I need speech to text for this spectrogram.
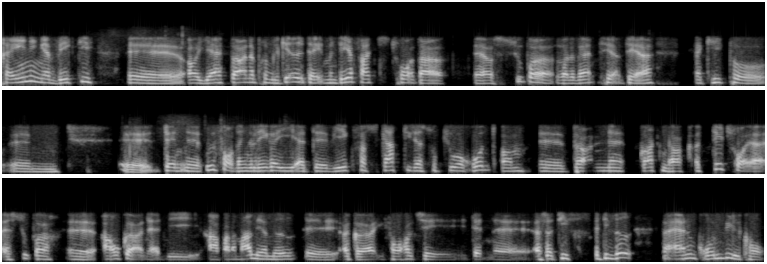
træning er vigtig, øh, og ja, børn er privilegeret i dag, men det jeg faktisk tror, der er super relevant her, det er at kigge på øh, øh, den øh, udfordring, der ligger i, at øh, vi ikke får skabt de der strukturer rundt om øh, børnene godt nok. Og det tror jeg er super øh, afgørende, at vi arbejder meget mere med øh, at gøre i forhold til den... Øh, altså, de, at de ved, der er nogle grundvilkår,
